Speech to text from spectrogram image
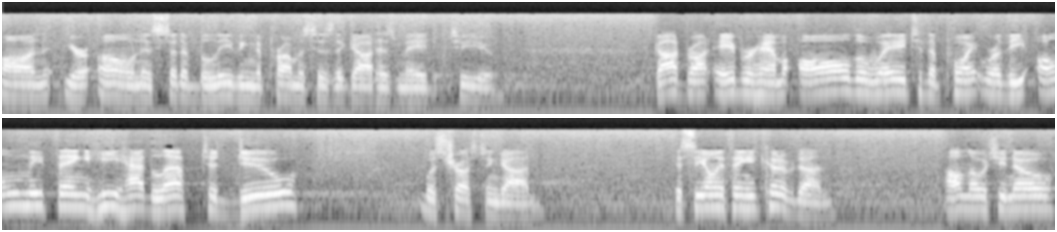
on your own instead of believing the promises that God has made to you. God brought Abraham all the way to the point where the only thing he had left to do was trust in God. It's the only thing he could have done. I don't know what you know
